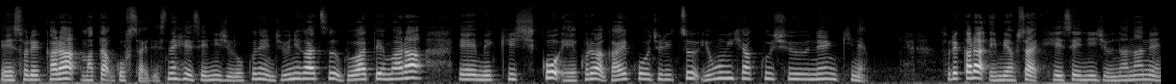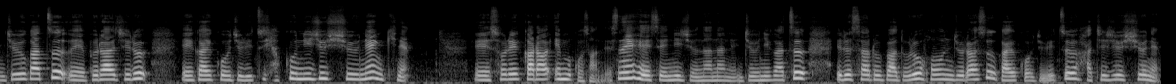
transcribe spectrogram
えそれからまたご夫妻ですね。平成26年12月グアテマラえメキシコえこれは外交樹立400周年記念。それからエミア夫妻平成27年10月ブラジルえ外交樹立120周年記念。それからエムコさんですね。平成27年12月エルサルバドルホンジュラス外交樹立80周年。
